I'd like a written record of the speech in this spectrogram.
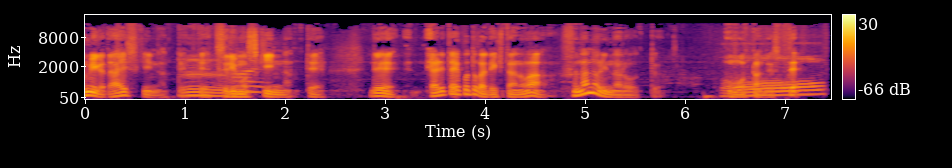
海が大好きになっていってうん。釣りも好きになってでやりたいことができたのは船乗りになろうって思ったんですって。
